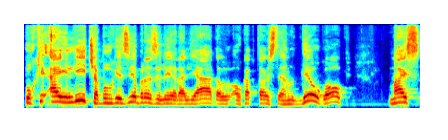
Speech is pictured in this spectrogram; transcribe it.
Porque a elite, a burguesia brasileira aliada ao, ao capital externo, deu o golpe, mas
